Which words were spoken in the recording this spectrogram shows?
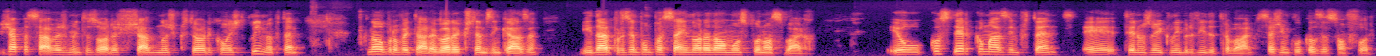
já passavas muitas horas fechado no escritório com este clima, portanto, por que não aproveitar agora que estamos em casa e dar, por exemplo, um passeio na hora do almoço para o nosso bairro. Eu considero que o mais importante é termos um equilíbrio vida-trabalho, seja em que localização for.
